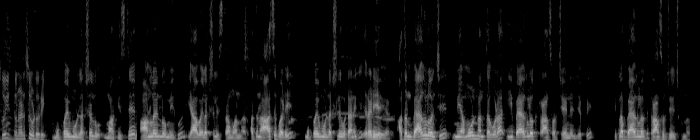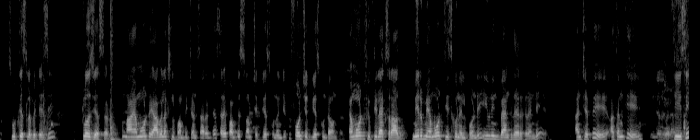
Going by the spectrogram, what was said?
సూయిస్తున్నాడు చూడురి ముప్పై మూడు లక్షలు మాకు ఇస్తే ఆన్లైన్లో మీకు యాభై లక్షలు ఇస్తాము అన్నారు. అతను ఆశపడి ముప్పై మూడు లక్షలు ఇవ్వడానికి రెడీ అయ్యాడు. అతని బ్యాగులోంచి మీ అమౌంట్ అంతా కూడా ఈ బ్యాగులోకి ట్రాన్స్ఫర్ చేయండి అని చెప్పి ఇట్లా బ్యాగులోకి ట్రాన్స్ఫర్ చేయించుకున్నారు. సూట్ కేసులో పెట్టేసి క్లోజ్ చేస్తాడు. నా అమౌంట్ యాభై లక్షలు పంపించండి సార్ అంటే సరే పంపిస్తున్నాం చెక్ చేసుకుని చెప్పి ఫోన్ చెక్ చేసుకుంటా ఉంటాడు. అమౌంట్ ఫిఫ్టీ ల్యాక్స్ రాదు. మీరు మీ అమౌంట్ తీసుకొని వెళ్ళిపోండి ఈవినింగ్ బ్యాంక్ దగ్గరకు రండి అని చెప్పి అతనికి తీసి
